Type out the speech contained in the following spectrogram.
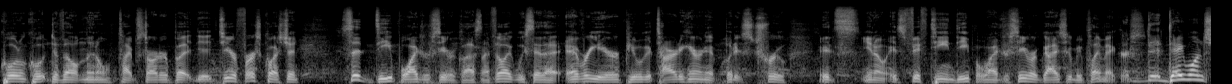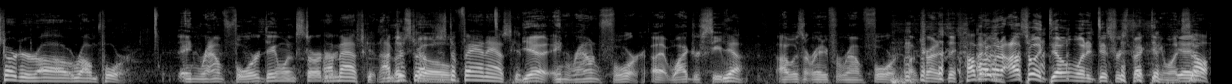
quote unquote developmental type starter. But uh, to your first question, it's a deep wide receiver class, and I feel like we say that every year. People get tired of hearing it, but it's true. It's you know it's 15 deep a wide receiver guys who can be playmakers. Day one starter, uh, round four. In round four, day one starter. I'm asking. I'm just, I'm just a fan asking. Yeah, in round four at wide receiver. Yeah. I wasn't ready for round four. I'm trying to think. How about, I, want also, I don't want to disrespect anyone. yeah. So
